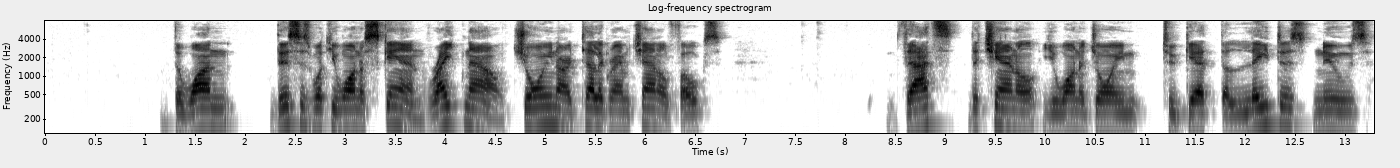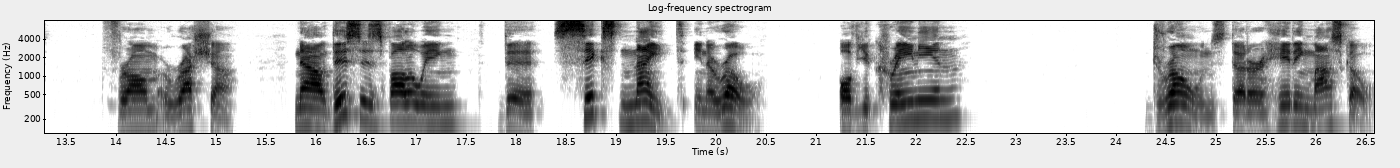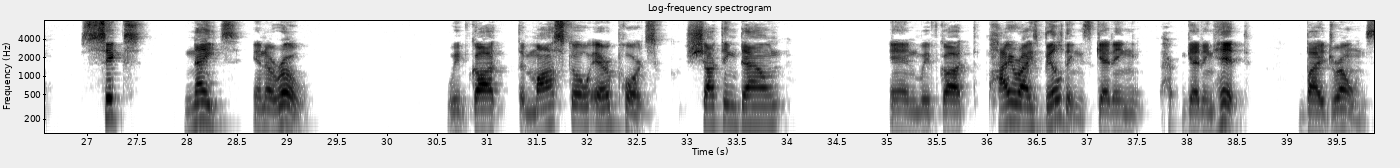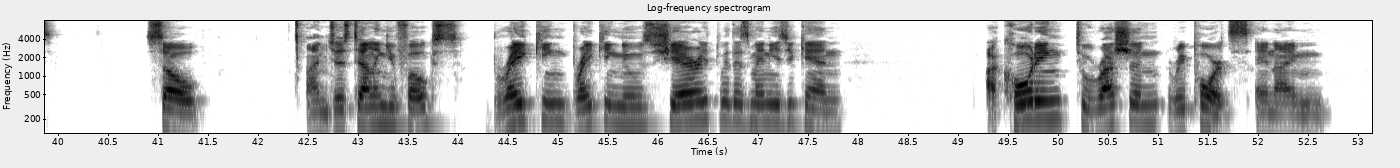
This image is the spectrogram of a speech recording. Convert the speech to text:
the one. This is what you want to scan right now. Join our Telegram channel, folks. That's the channel you want to join to get the latest news from Russia. Now, this is following the sixth night in a row of Ukrainian drones that are hitting Moscow six nights in a row. We've got the Moscow airports shutting down, and we've got high-rise buildings getting getting hit by drones. So I'm just telling you folks, breaking breaking news, share it with as many as you can according to Russian reports, and I'm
